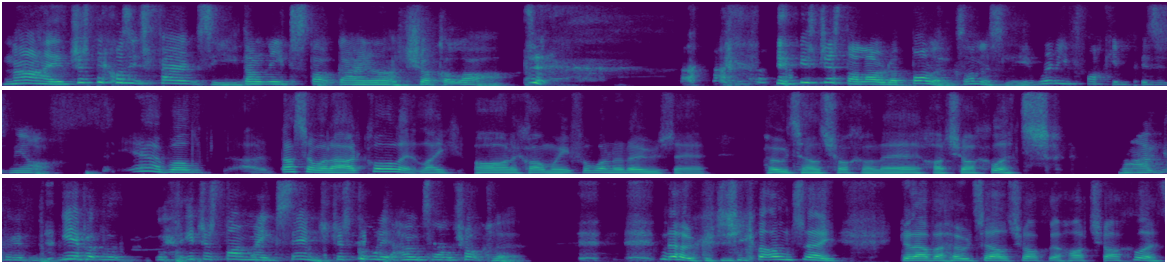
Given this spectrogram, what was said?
no, just because it's fancy, you don't need to start going on chocolat. it's just a load of bollocks, honestly. It really fucking pisses me off. Yeah, well, uh, that's what I'd call it. Like, oh, I can't wait for one of those uh, hotel chocolate hot chocolates. Like, yeah, but it just don't make sense. Just call it Hotel Chocolate. No, because you can't say can have a hotel chocolate hot chocolate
